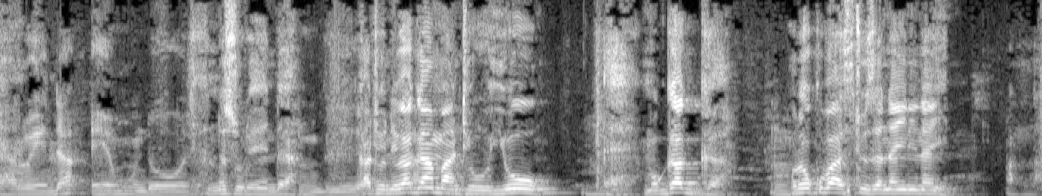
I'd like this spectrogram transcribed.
ya lwenda emu ndowooza. Nusu lwenda Mm, kati ne bagamba nti oyo. Eh, mugagga. Olw'okuba asituza 99 Allah.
